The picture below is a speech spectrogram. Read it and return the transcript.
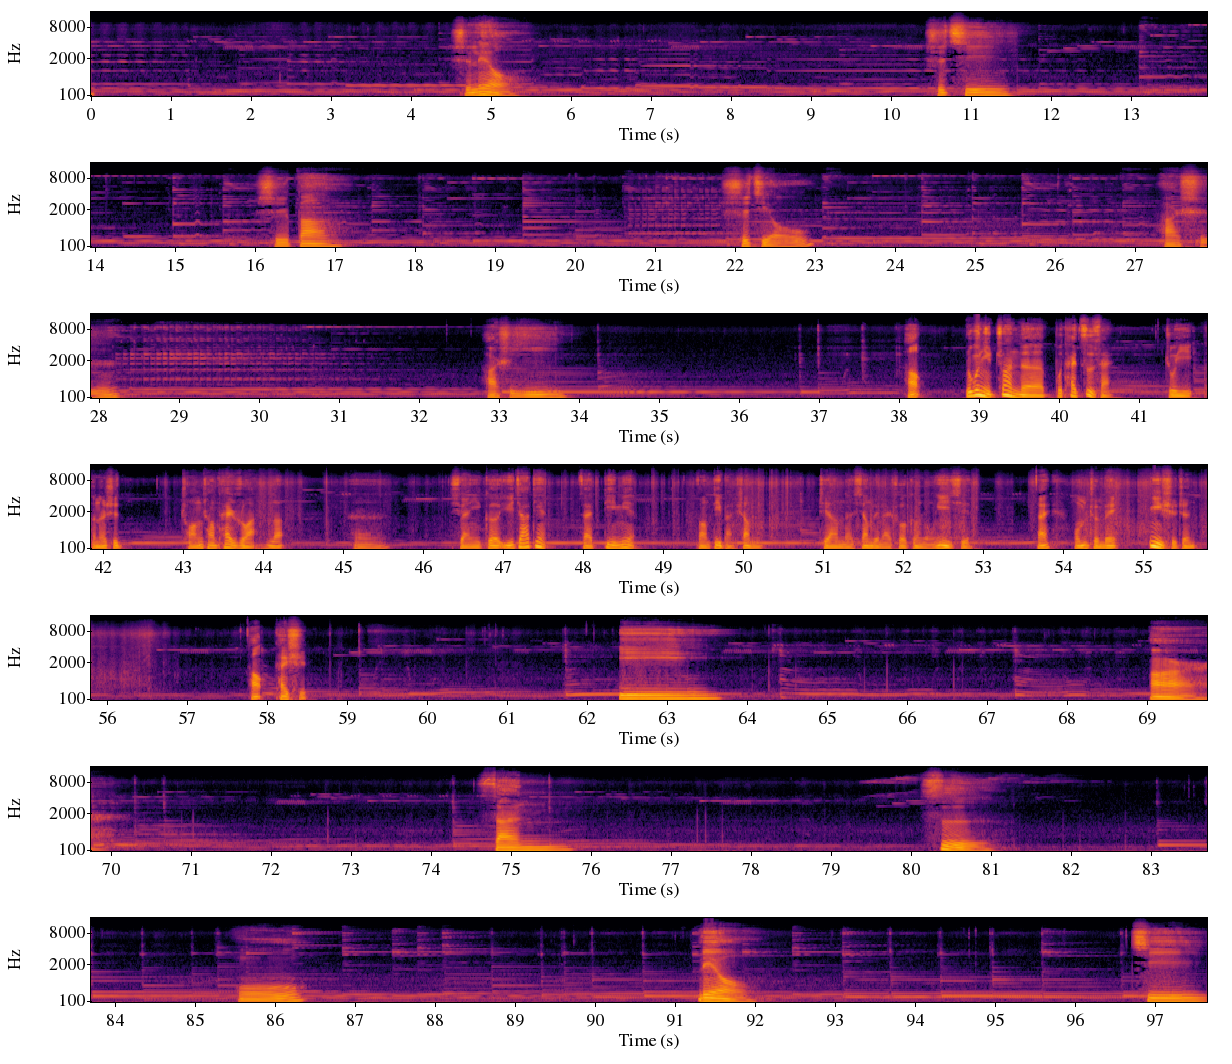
十六、十七。十八、十九、二十、二十一。好，如果你转的不太自在，注意可能是床上太软了，嗯。选一个瑜伽垫，在地面放地板上面，这样呢相对来说更容易一些。来，我们准备逆时针。好，开始。一、二、三。四、五、六、七、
